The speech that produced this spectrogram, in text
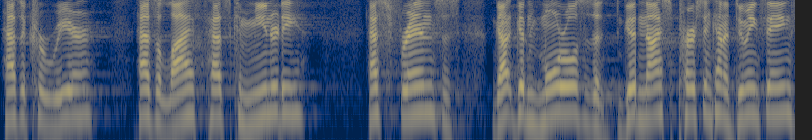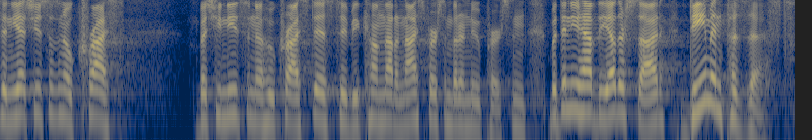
has a career, has a life, has community, has friends, has got good morals, is a good, nice person, kind of doing things, and yet she just doesn't know Christ. But she needs to know who Christ is to become not a nice person, but a new person. But then you have the other side demon possessed,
